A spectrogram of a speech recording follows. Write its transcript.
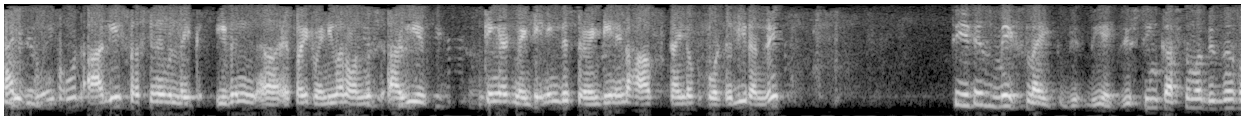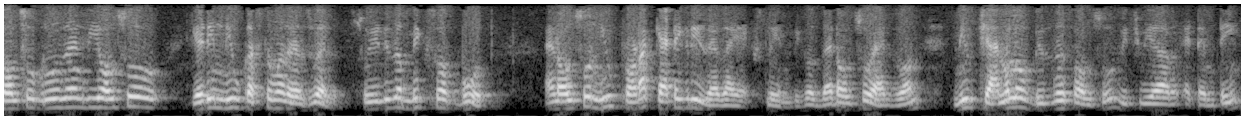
And going forward, are these sustainable, like even uh, FY21 onwards, are we looking at maintaining this 17 and a half kind of quarterly run rate? See, it is mixed, like the, the existing customer business also grows and we also get in new customer as well. So it is a mix of both. And also new product categories, as I explained, because that also adds on new channel of business also, which we are attempting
